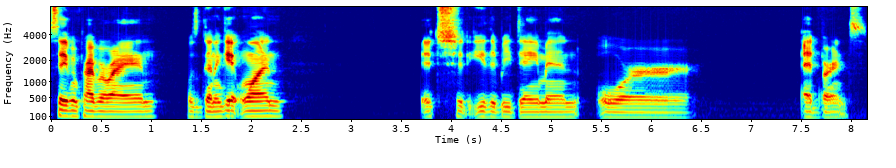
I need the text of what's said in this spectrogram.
Saving Private Ryan was gonna get one, it should either be Damon or Ed Burns.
